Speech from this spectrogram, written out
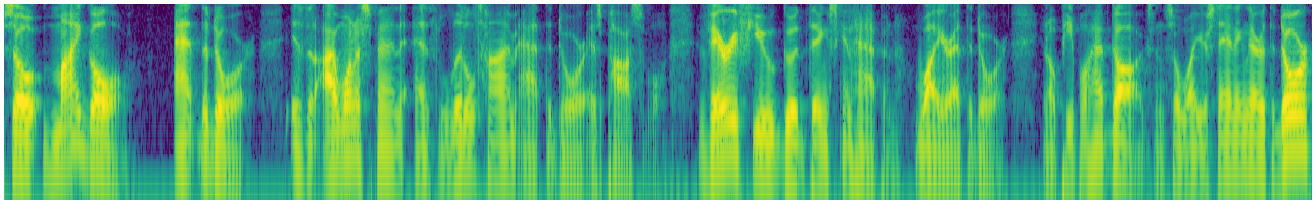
So, my goal at the door is that I want to spend as little time at the door as possible. Very few good things can happen while you're at the door. You know, people have dogs, and so while you're standing there at the door,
